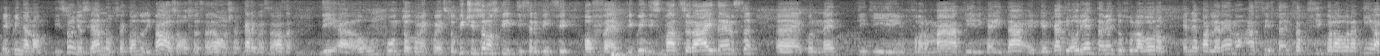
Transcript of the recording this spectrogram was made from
e quindi hanno bisogno, se hanno un secondo di pausa o se devono cercare questa cosa, di uh, un punto come questo. Qui ci sono scritti i servizi offerti, quindi spazio riders, eh, connetti dibattiti informati, ricaricati, orientamento sul lavoro e ne parleremo, assistenza psicolavorativa,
